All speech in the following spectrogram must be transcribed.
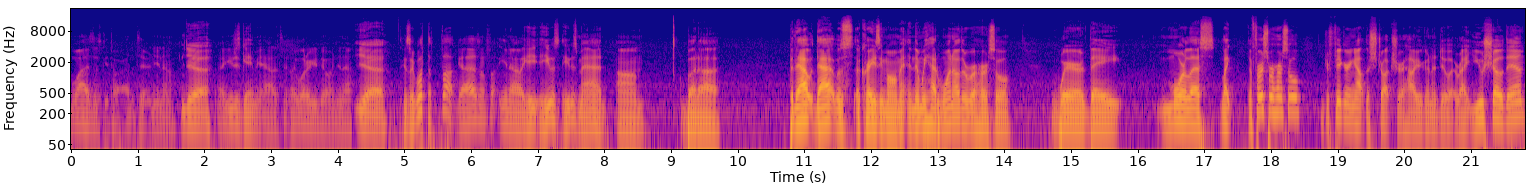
why is this guitar out of tune? You know, yeah, Like, you just gave me an attitude. Like, what are you doing? You know. yeah. He's like, "What the fuck, guys?" I'm you know, he he was he was mad. Um, but uh, but that that was a crazy moment. And then we had one other rehearsal where they more or less like the first rehearsal, you're figuring out the structure, how you're gonna do it, right? You show them,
